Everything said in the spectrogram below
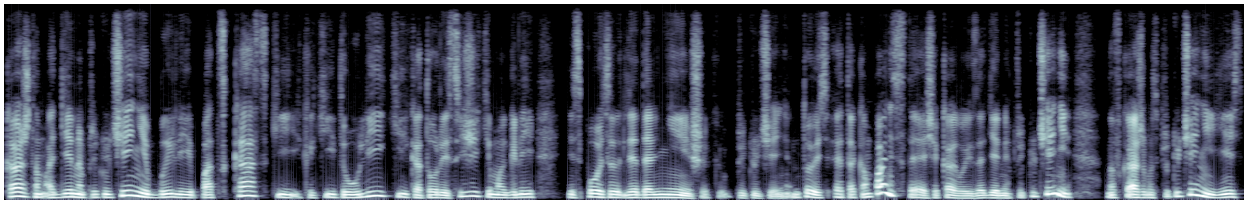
каждом отдельном приключении были подсказки и какие-то улики, которые сыщики могли использовать для дальнейших приключений. Ну, то есть это компания, состоящая как бы из отдельных приключений, но в каждом из приключений есть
